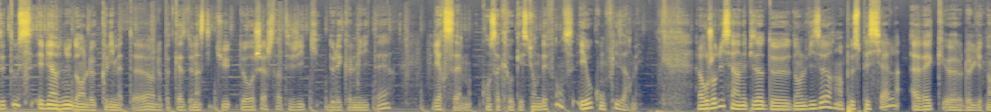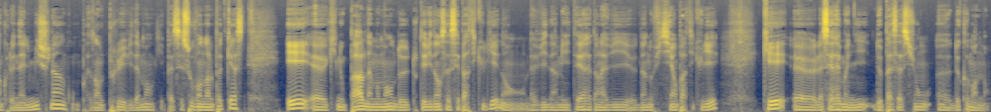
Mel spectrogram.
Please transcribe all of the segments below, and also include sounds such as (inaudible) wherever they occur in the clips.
toutes et tous et bienvenue dans le Collimateur, le podcast de l'Institut de recherche stratégique de l'école militaire, l'IRSEM, consacré aux questions de défense et aux conflits armés. Alors aujourd'hui c'est un épisode dans le viseur un peu spécial avec euh, le lieutenant-colonel Michelin, qu'on ne présente plus évidemment, qui est passé souvent dans le podcast, et euh, qui nous parle d'un moment de toute évidence assez particulier dans la vie d'un militaire et dans la vie euh, d'un officier en particulier, qui est la cérémonie de passation de commandement.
